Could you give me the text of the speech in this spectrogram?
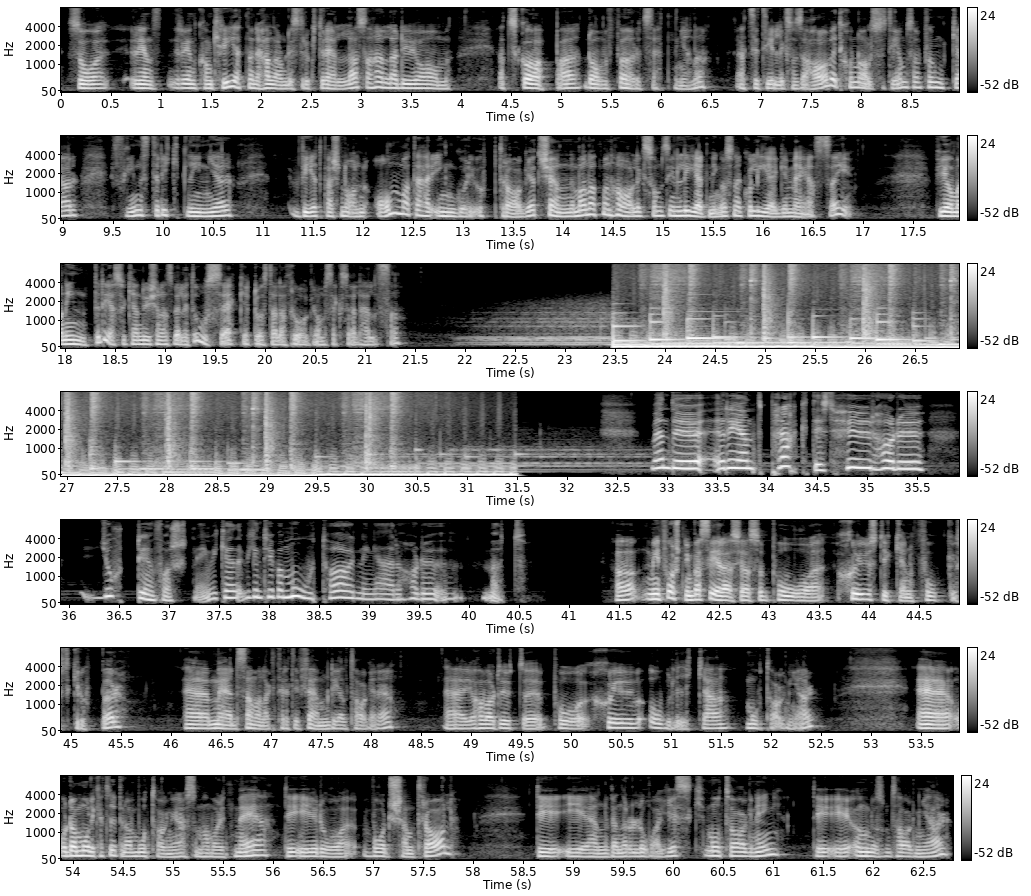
Så rent, rent konkret när det handlar om det strukturella så handlar det ju om att skapa de förutsättningarna. Att se till liksom så har vi ett journalsystem som funkar? Finns det riktlinjer? Vet personalen om att det här ingår i uppdraget? Känner man att man har liksom sin ledning och sina kollegor med sig? För gör man inte det så kan det kännas väldigt osäkert att ställa frågor om sexuell hälsa. Men du, rent praktiskt, hur har du gjort din forskning? Vilka, vilken typ av mottagningar har du mött? Ja, min forskning baseras alltså på sju stycken fokusgrupper eh, med sammanlagt 35 deltagare. Eh, jag har varit ute på sju olika mottagningar. Eh, och de olika typerna av mottagningar som har varit med, det är ju då vårdcentral, det är en venerologisk mottagning, det är ungdomsmottagningar.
